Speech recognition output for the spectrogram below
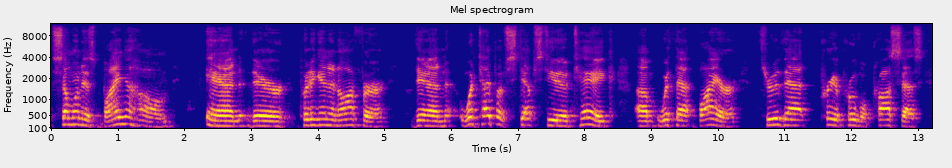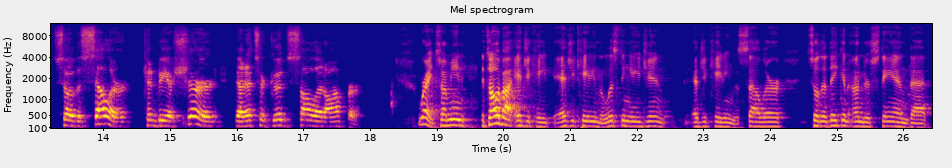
someone is buying a home and they're putting in an offer then what type of steps do you take um, with that buyer through that pre-approval process so the seller can be assured that it's a good solid offer right so i mean it's all about educate educating the listing agent educating the seller so that they can understand that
